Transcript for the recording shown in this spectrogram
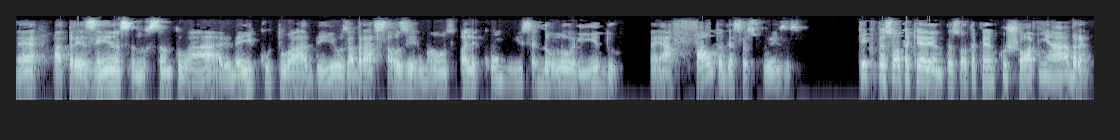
né, a presença no santuário, né, ir cultuar a Deus, abraçar os irmãos. Olha como isso é dolorido, né, a falta dessas coisas. O que, que o pessoal está querendo? O pessoal está querendo que o shopping abra,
